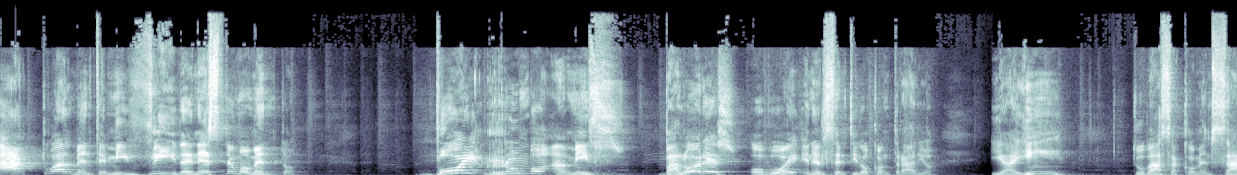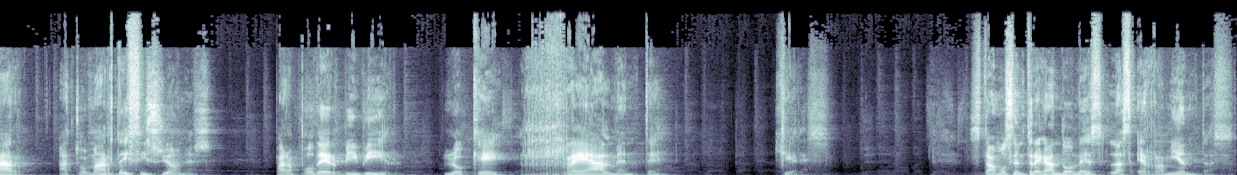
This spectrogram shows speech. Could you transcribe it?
actualmente, mi vida en este momento, ¿voy rumbo a mis valores o voy en el sentido contrario? Y ahí tú vas a comenzar a tomar decisiones para poder vivir lo que realmente quieres. Estamos entregándoles las herramientas.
